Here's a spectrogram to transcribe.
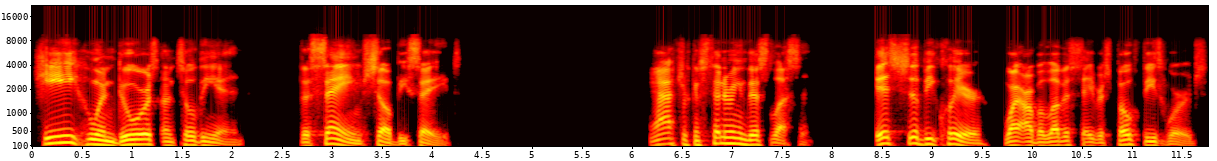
He who endures until the end, the same shall be saved. After considering this lesson, it should be clear why our beloved Savior spoke these words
